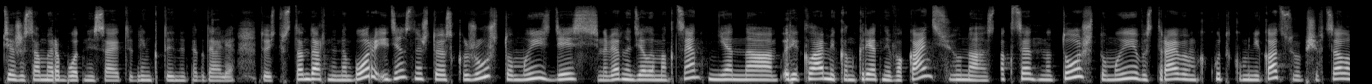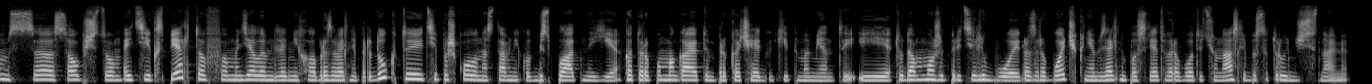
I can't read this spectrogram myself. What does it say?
те же самые работные сайты, LinkedIn и так далее. То есть стандартный набор. Единственное, что я скажу, что мы здесь, наверное, делаем акцент не на рекламе конкретной вакансии у нас, акцент на то, что мы выстраиваем какую-то коммуникацию вообще в целом с сообществом IT-экспертов. Мы делаем для них образовательные продукты, типа школы наставников бесплатные, которые помогают им прокачать какие-то моменты. И туда может прийти любой разработчик, не обязательно после этого работать у нас, либо сотрудничать с нами.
